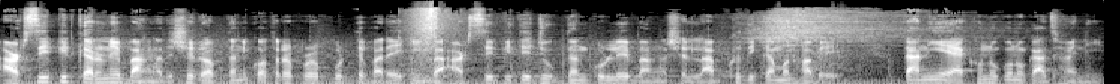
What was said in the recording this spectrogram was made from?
আরসিপির কারণে বাংলাদেশের রপ্তানি কতটা প্রভাব পড়তে পারে কিংবা আরসিপিতে যোগদান করলে বাংলাদেশের লাভ ক্ষতি কেমন হবে? তা নিয়ে এখনও কোনো কাজ হয়নি।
